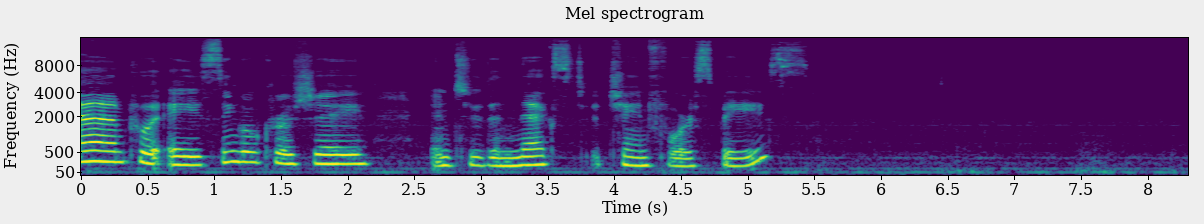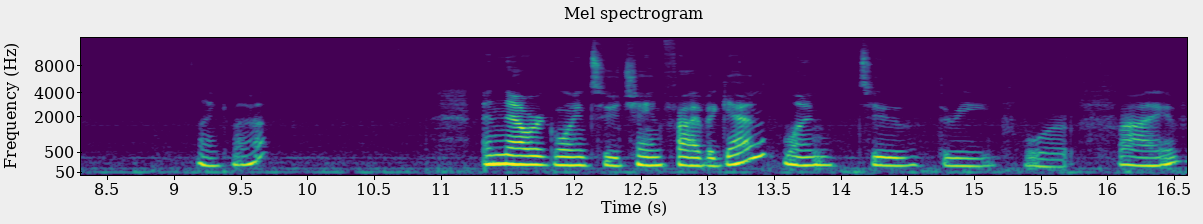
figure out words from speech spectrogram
And put a single crochet into the next chain four space. Like that. And now we're going to chain five again. One two three four five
